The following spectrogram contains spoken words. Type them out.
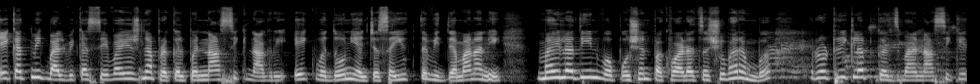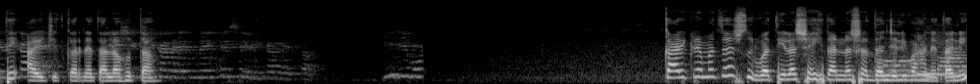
एकात्मिक बालविकास सेवा योजना प्रकल्प नाशिक नागरी एक व दोन यांच्या संयुक्त विद्यमानाने महिला दिन व पोषण पखवाडाचा शुभारंभ रोटरी क्लब गंजमाळ नाशिक येथे आयोजित करण्यात आला होता. कार्यक्रमाच्या सुरुवातीला शहीदांना श्रद्धांजली वाहण्यात आली.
